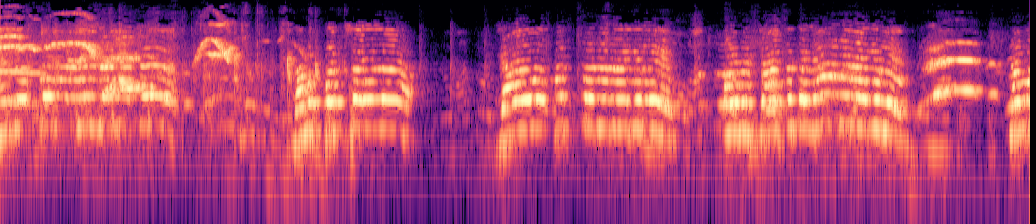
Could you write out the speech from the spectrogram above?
ಇನ್ನೊಬ್ಬ ಮಾಡಿದ್ರು ಇದೇ ಮಾತೆ ನಮಗ್ ಪಕ್ಷ ಇಲ್ಲ ಯಾವ ಪಕ್ಷದನಾಗಿರ್ಲಿ ಅವರ ಶಾಸಕ ಯಾವನಾಗಿರ್ಲಿ ನಮ್ಮ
